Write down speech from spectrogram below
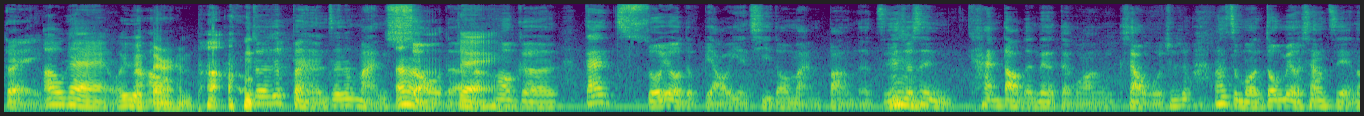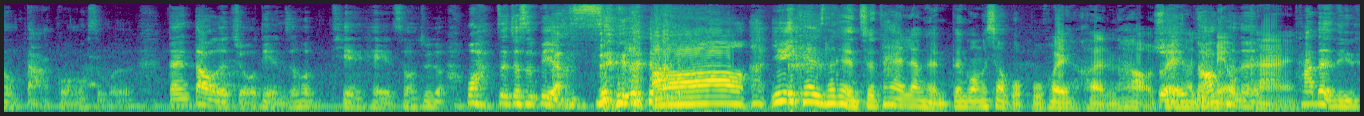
对，OK，我以为本人很胖，就是本人真的蛮瘦的，然后跟但所有的表演其实都蛮棒的，只是就是你看到的那个灯光效果，就是啊怎么都没有像之前那种打光什么的。但到了九点之后天黑的时候，就说哇，这就是碧昂斯哦，因为一开始他可能是太亮，可能灯光效果不会很好，所以他就没有开。他的你的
